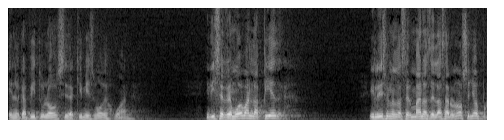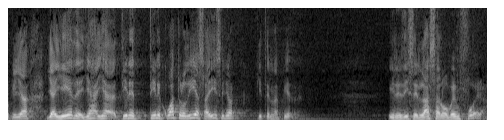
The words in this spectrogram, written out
En el capítulo 11 de aquí mismo de Juan. Y dice, remuevan la piedra. Y le dicen a las hermanas de Lázaro, no, Señor, porque ya, ya hiede, ya, ya, tiene, tiene cuatro días ahí, Señor, quiten la piedra. Y le dice, Lázaro, ven fuera.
